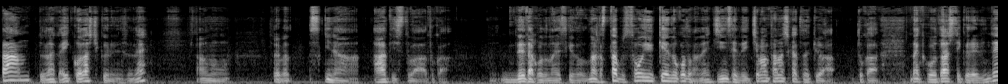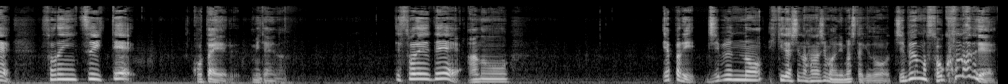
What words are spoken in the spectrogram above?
バーンとなんか1個出してくるんですよね。あの、例えば好きなアーティストはとか、出たことないですけど、なんか多分そういう系のことがね、人生で一番楽しかった時は、とか、なんかこう出してくれるんで、それについて答える、みたいな。で、それで、あの、やっぱり自分の引き出しの話もありましたけど、自分もそこまで、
